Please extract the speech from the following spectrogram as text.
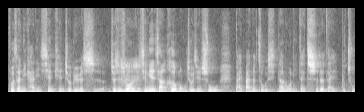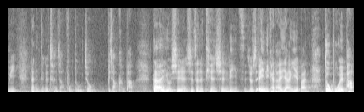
否则你看你先天就劣势了，就是说先天上荷尔蒙就已经输白班的作息，那如果你在吃的再不注意，那你那个成长幅度就比较可怕。当然有些人是真的天生丽质，就是哎，你看他一样夜班都不会胖，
